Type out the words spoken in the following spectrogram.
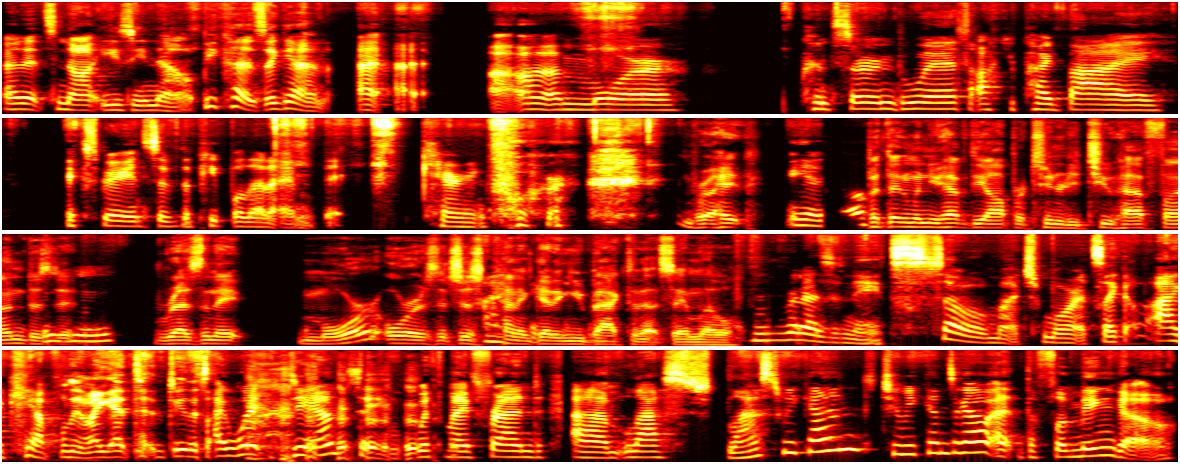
And it's not easy now because, again, I, I, I'm more concerned with, occupied by experience of the people that I'm caring for. Right. you know? But then when you have the opportunity to have fun, does it Mhm. resonate more or is it just kind of getting you back to that same level? resonates so much more. It's like I can't believe I get to do this. I went dancing with my friend um, last last weekend, two weekends ago at the Flamingo.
